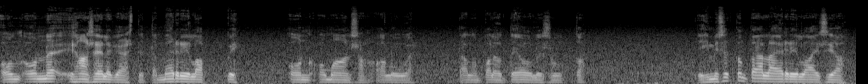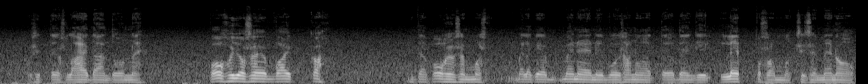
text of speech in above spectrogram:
On, on ne ihan selkeästi, että Merilappi on omansa alue. Täällä on paljon teollisuutta. Ihmiset on täällä erilaisia. Sitten jos lähdetään tuonne pohjoiseen vaikka, mitä pohjoisemmassa melkein menee, niin voi sanoa, että jotenkin lepposammaksi se meno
